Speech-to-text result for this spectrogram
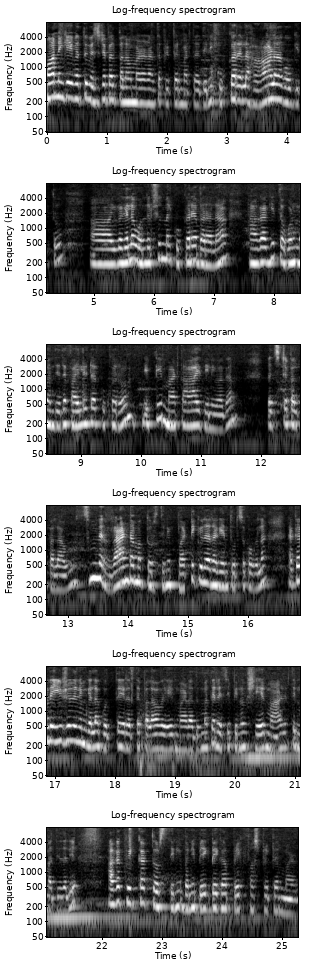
ಮಾರ್ನಿಂಗ್ಗೆ ಇವತ್ತು ವೆಜಿಟೇಬಲ್ ಪಲಾವ್ ಮಾಡೋಣ ಅಂತ ಪ್ರಿಪೇರ್ ಮಾಡ್ತಾ ಇದ್ದೀನಿ. ಕುಕ್ಕರ್ ಎಲ್ಲ ಹಾಳಾಗೋಗಿತ್ತು ಇವಾಗೆಲ್ಲ ಒಂದು ವರ್ಷದ ಮೇಲೆ ಕುಕ್ಕರೇ ಬರಲ್ಲ. ಹಾಗಾಗಿ ತೊಗೊಂಡು ಬಂದಿದ್ದೆ ಫೈವ್ ಲೀಟರ್ ಕುಕ್ಕರು ಇಟ್ಟು ಮಾಡ್ತಾ ಇದ್ದೀನಿ ಇವಾಗ. ವೆಜಿಟೇಬಲ್ ಪಲಾವು. ಸುಮ್ಮನೆ ರ್ಯಾಂಡಮಾಗಿ ತೋರಿಸ್ತೀನಿ. ಪರ್ಟಿಕ್ಯುಲರ್ ಆಗಿ ಏನು ತೋರ್ಸೋಕ್ಕೋಗಲ್ಲ ಯಾಕಂದರೆ ಯೂಶ್ವಲಿ ನಿಮಗೆಲ್ಲ ಗೊತ್ತೇ ಇರುತ್ತೆ ಪಲಾವ್ ಹೇಗೆ ಮಾಡೋದು. ಮತ್ತು ರೆಸಿಪಿನೂ ಶೇರ್ ಮಾಡಿರ್ತೀನಿ ಮಧ್ಯದಲ್ಲಿ. ಆಗ ಕ್ವಿಕ್ಕಾಗಿ ತೋರಿಸ್ತೀನಿ. ಬನ್ನಿ, ಬೇಗ ಬೇಗ ಬ್ರೇಕ್ಫಾಸ್ಟ್ ಪ್ರಿಪೇರ್ ಮಾಡೋಣ.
